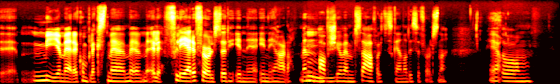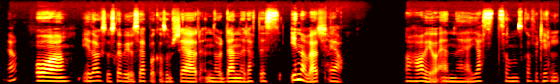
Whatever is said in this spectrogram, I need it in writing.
eh, mye mer komplekst med, med, med Eller flere følelser inni, inni her, da. Men avsky og vemmelse er faktisk en av disse følelsene. Ja. Så ja. Og i dag så skal vi jo se på hva som skjer når den rettes innover. ja. Da har vi jo en eh, gjest som skal fortelle,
